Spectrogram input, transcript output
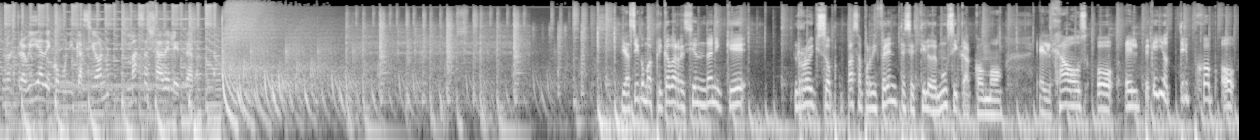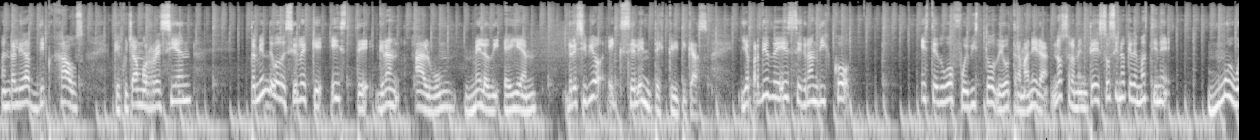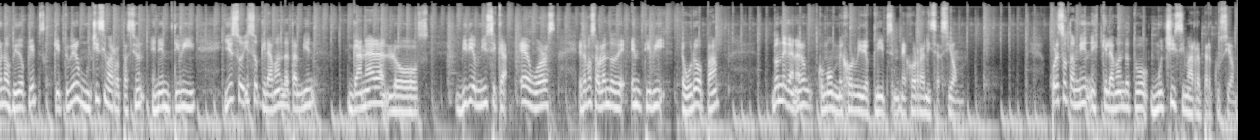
Nuestra vía de comunicación más allá del éter. Y así como explicaba recién Dani que Roixop pasa por diferentes estilos de música como el house o el pequeño trip hop o en realidad deep house que escuchamos recién, también debo decirle que este gran álbum, Melody AM, recibió excelentes críticas. Y a partir de ese gran disco, este dúo fue visto de otra manera. No solamente eso, sino que además tiene muy buenos videoclips que tuvieron muchísima rotación en MTV. Y eso hizo que la banda también ganara los Video Music Awards. Estamos hablando de MTV Europa, donde ganaron como mejor videoclips, mejor realización. Por eso también es que la banda tuvo muchísima repercusión.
